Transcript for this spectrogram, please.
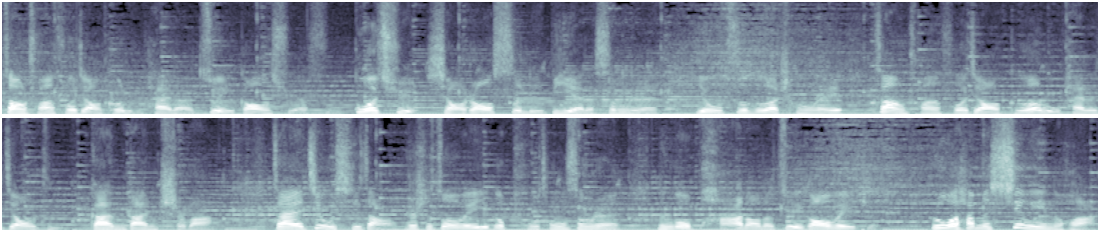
藏传佛教格鲁派的最高学府。过去小昭寺里毕业的僧人有资格成为藏传佛教格鲁派的教主甘丹赤巴。在旧西藏，这是作为一个普通僧人能够爬到的最高位置。如果他们幸运的话，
